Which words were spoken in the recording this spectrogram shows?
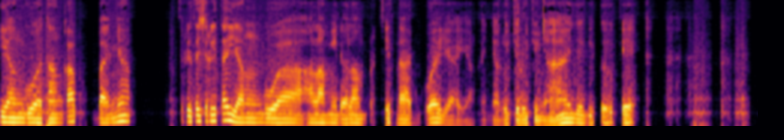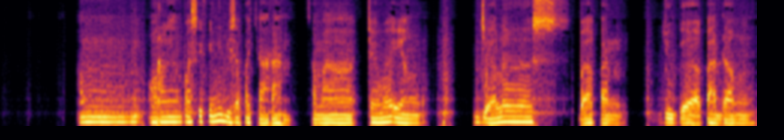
yang gue tangkap banyak cerita-cerita yang gue alami dalam percintaan gue ya yang hanya lucu-lucunya aja gitu kayak um, orang yang pasif ini bisa pacaran sama cewek yang jealous bahkan juga kadang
